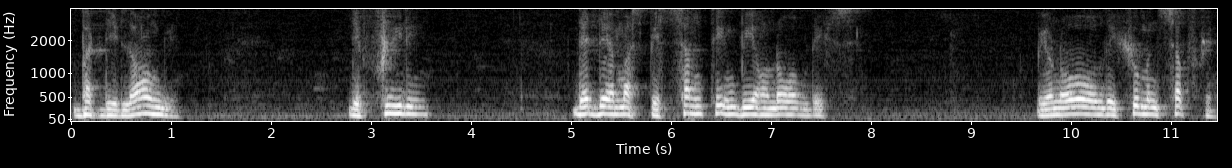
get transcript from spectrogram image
But the longing, the feeling that there must be something beyond all this, beyond all the human suffering,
